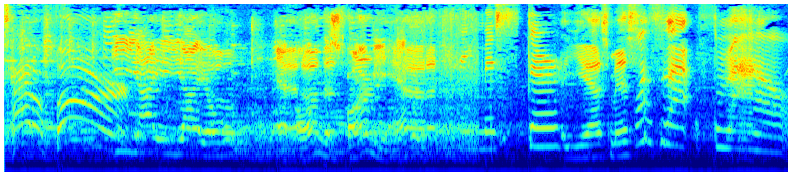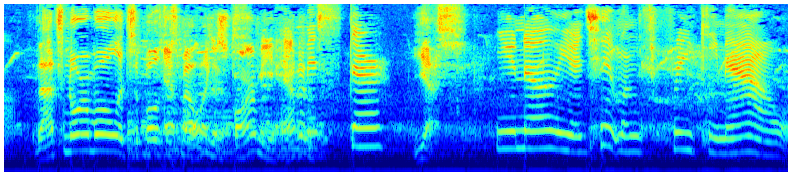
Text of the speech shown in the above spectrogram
always had a farm. E-I-E-I-O. And on this farm he had a... Mister. Yes, miss? What's that smell? That's normal. It's supposed to smell on like this this. farm he had a... Mister, Yes. you know your chipmunk's freaking out.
